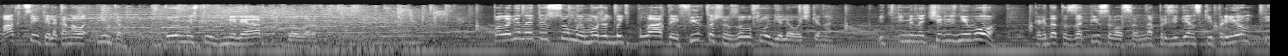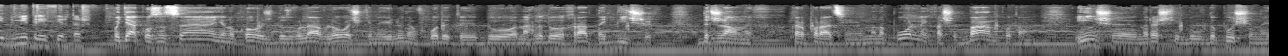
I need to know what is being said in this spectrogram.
акции телеканала Интер стоимостью в миллиард долларов. Половина этой суммы может быть платой Фирташа за услуги Левочкина. Ведь именно через него когда-то записывался на президентский прием и Дмитрий Фирташ. Подяку за це Янукович дозволяв Льовочкину і людям входити до наглядових рад найбільших державних корпорацій монопольних, Ощадбанку там і інше. Нарешті був допущений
